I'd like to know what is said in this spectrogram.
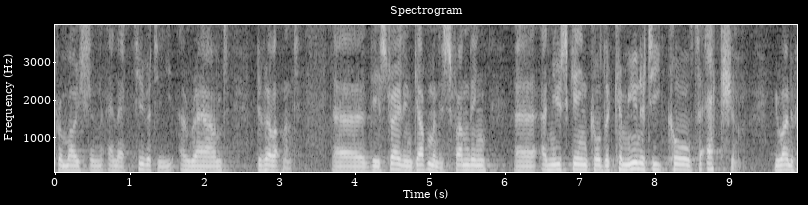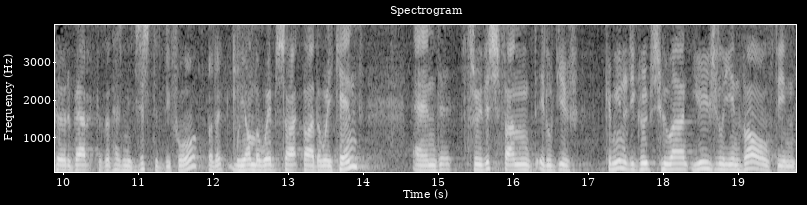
promotion and activity around development. Uh, the Australian Government is funding uh, a new scheme called the Community Call to Action. You won't have heard about it because it hasn't existed before, but it, we're on the website by the weekend. And uh, through this fund, it'll give community groups who aren't usually involved in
